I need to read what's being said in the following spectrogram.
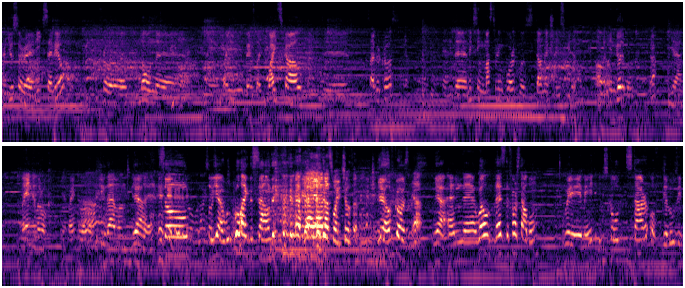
producer uh, Nick Savio, from, uh, known uh, by bands like White Skull and uh, Cybercross. The mixing and mastering work was done actually in Sweden, Oh, in Göteborg. Yeah. Yeah. By Andy LaRocque. Yeah, by Andy LaRocque. King Diamond. Yeah. So, so yeah, we, we like the sound. yeah, yeah, that's why you chose them. yeah, of course. Yeah. Yeah, and uh, well, that's the first album we made. It's called Star of Delusive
